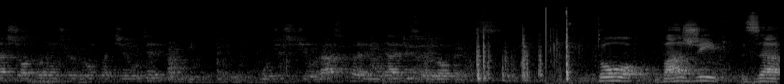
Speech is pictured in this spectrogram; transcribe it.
Naša odbornička grupa će uzeti učešće u raspravi i daći svoj doprinos. To važi za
